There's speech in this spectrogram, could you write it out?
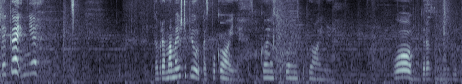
Uciekaj, nie! Dobra, mamy jeszcze piórka, spokojnie. Spokojnie, spokojnie, spokojnie. Wow, no teraz to nie zrobili.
